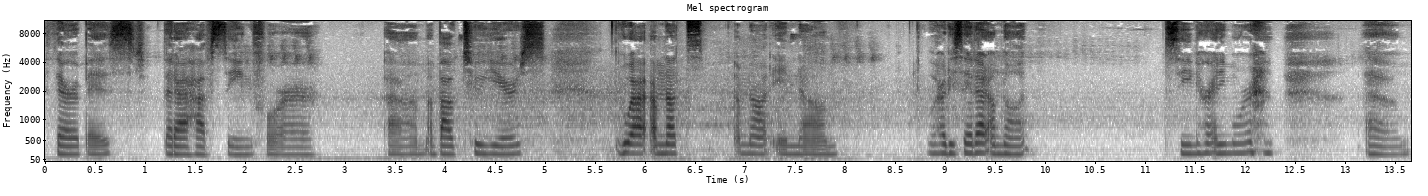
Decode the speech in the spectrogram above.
therapist that I have seen for um, about two years, who I, am not, I'm not in. Um, how do you say that? I'm not seeing her anymore. um,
